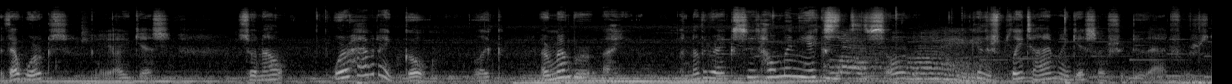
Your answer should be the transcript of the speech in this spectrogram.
If that works, I, guess. So now, where haven't I go? Like, I remember I another exit. How many exits there? Okay, there's playtime. I guess I should do that first.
